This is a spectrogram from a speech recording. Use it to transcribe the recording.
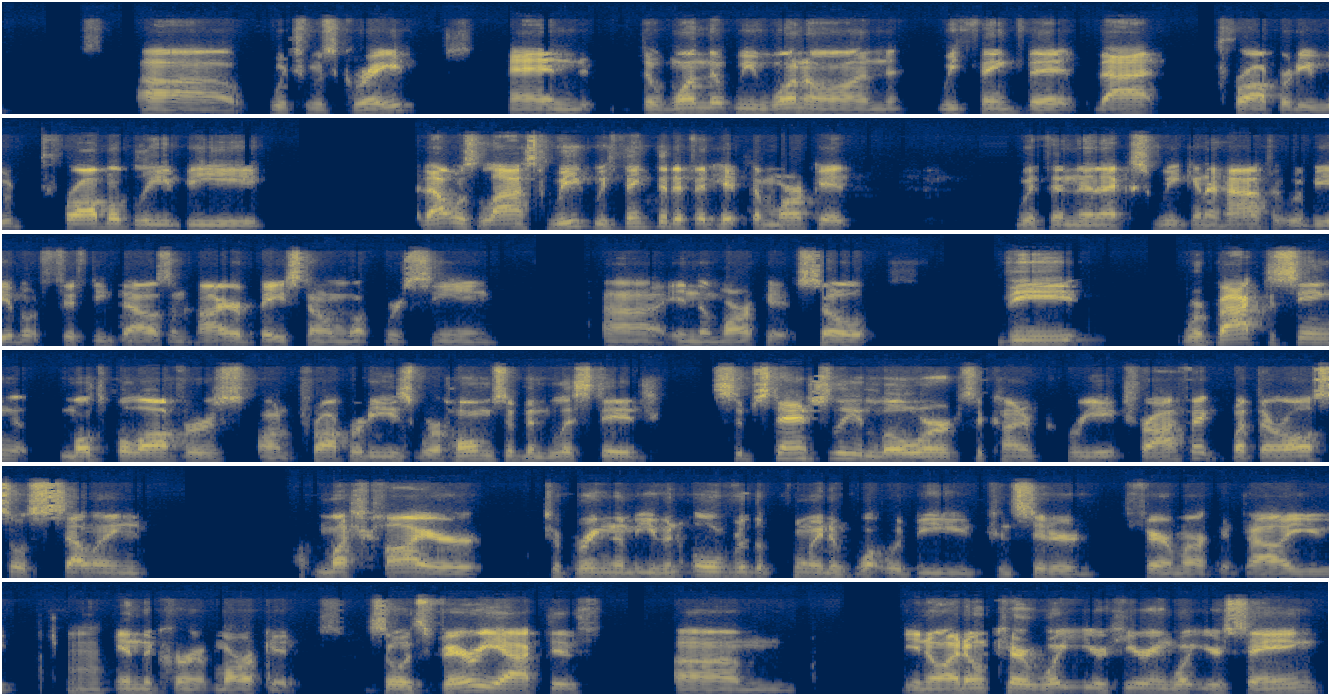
uh which was great. And the one that we won on we think that that property would probably be that was last week. We think that if it hit the market within the next week and a half it would be about 50,000 higher based on what we're seeing uh in the market. So the we're back to seeing multiple offers on properties where homes have been listed substantially lower to kind of create traffic but they're also selling much higher to bring them even over the point of what would be considered fair market value Hmm. in the current market. So it's very active. Um, you know, I don't care what you're hearing, what you're saying.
